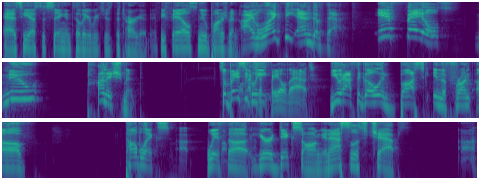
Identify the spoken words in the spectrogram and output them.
as he has to sing until he reaches the target. If he fails, new punishment. I like the end of that. If fails, new punishment. So basically, fail that. you have to go and busk in the front of Publix Uh, with uh, yeah. your dick song and assless chaps. Ah.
